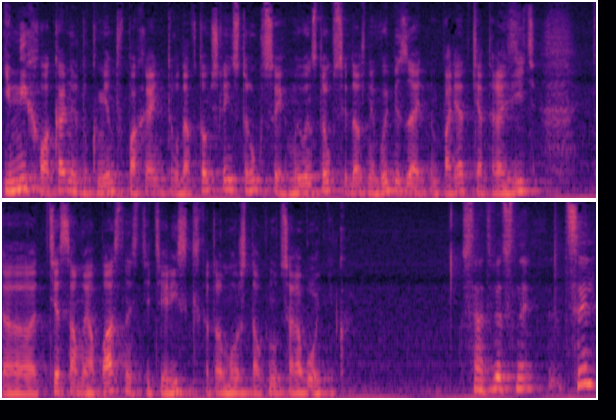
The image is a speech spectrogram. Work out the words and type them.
иных локальных документов по охране труда, в том числе инструкции. Мы в инструкции должны в обязательном порядке отразить э, те самые опасности, те риски, с которыми может столкнуться работник. Соответственно, цель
